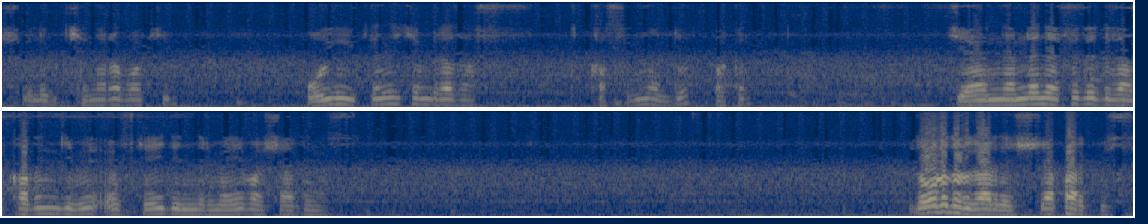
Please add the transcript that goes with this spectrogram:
Şöyle bir kenara bakayım. Oyun yüklenirken biraz az kasılma oldu. Bakın. Cehennemde nefret edilen kadın gibi öfkeyi dindirmeyi başardınız. Doğrudur kardeş, yaparız biz.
